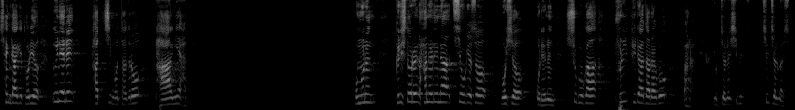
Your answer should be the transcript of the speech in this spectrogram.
생각이 도리어 은혜를 받지 못하도록 방해합니다. 본문은 그리스도를 하늘이나 지옥에서 모셔 오려는 수고가 불필요하다라고 말합니다. 6절로 17절 말씀입니다.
